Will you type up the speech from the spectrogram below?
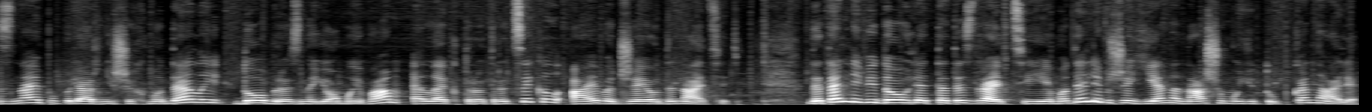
з найпопулярніших моделей, добре знайомий вам електротрицикл Aiva J11. Детальний відеогляд та тест-драйв цієї моделі вже є на нашому youtube каналі.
